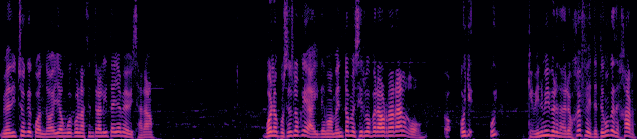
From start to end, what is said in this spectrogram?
Me ha dicho que cuando haya un hueco en la centralita ya me avisará. Bueno, pues es lo que hay. De momento me sirve para ahorrar algo. oye, uy, que viene mi verdadero jefe, te tengo que dejar.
